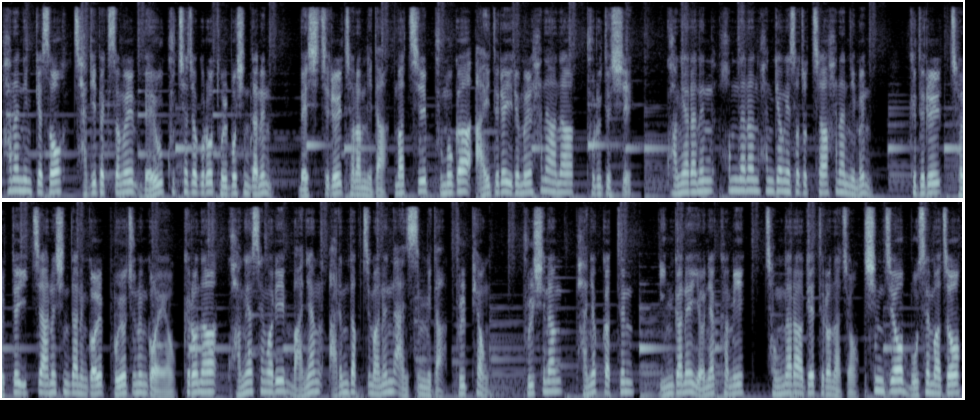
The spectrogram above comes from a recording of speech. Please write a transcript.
하나님께서 자기 백성을 매우 구체적으로 돌보신다는 메시지를 전합니다. 마치 부모가 아이들의 이름을 하나하나 부르듯이 광야라는 험난한 환경에서조차 하나님은 그들을 절대 잊지 않으신다는 걸 보여주는 거예요. 그러나 광야 생활이 마냥 아름답지만은 않습니다. 불평, 불신앙, 반역 같은 인간의 연약함이 적나라하게 드러나죠. 심지어 모세마저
